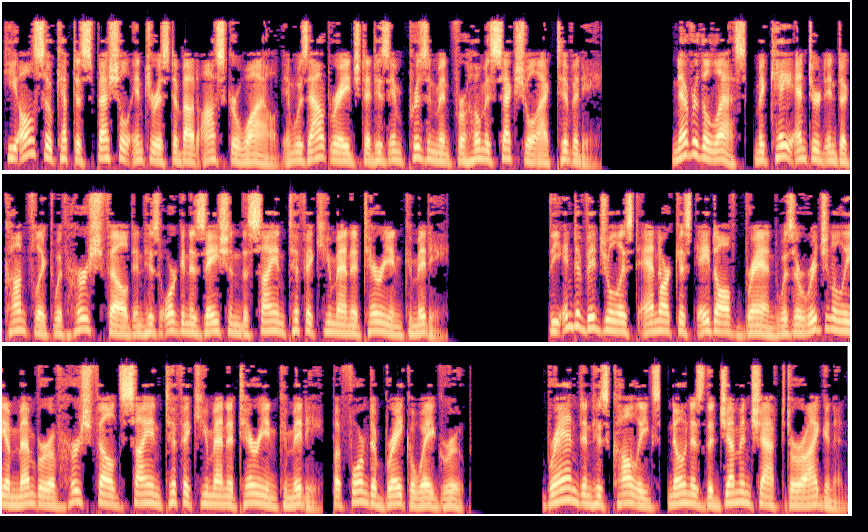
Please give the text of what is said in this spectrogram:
He also kept a special interest about Oscar Wilde and was outraged at his imprisonment for homosexual activity. Nevertheless, Mackay entered into conflict with Hirschfeld and his organization the Scientific Humanitarian Committee. The individualist anarchist Adolf Brand was originally a member of Hirschfeld's Scientific Humanitarian Committee, but formed a breakaway group. Brand and his colleagues, known as the Gemeinschaft der Eigenen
